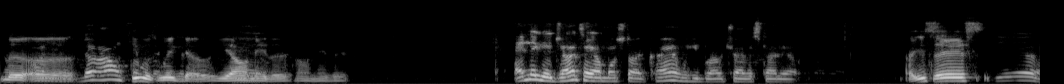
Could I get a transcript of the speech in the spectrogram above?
The uh, no, I don't he was weak nigga. though. Yeah, I don't Yeah. either. I don't either. That nigga Jonte almost started crying when he brought Travis Scott out. Are you serious? Yeah.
